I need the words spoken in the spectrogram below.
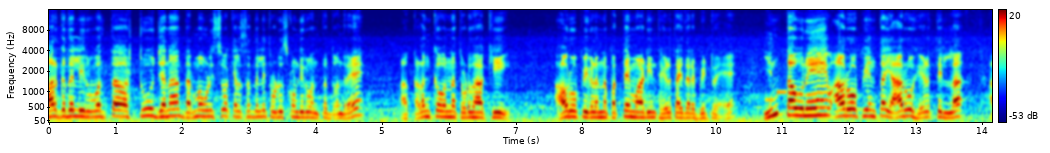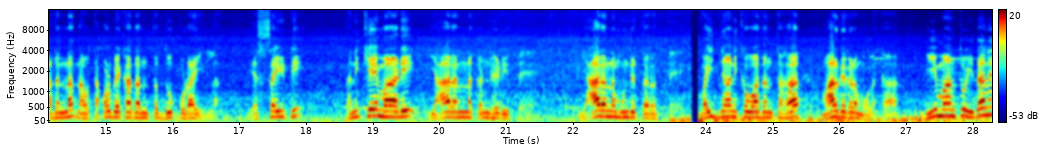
ಮಾರ್ಗದಲ್ಲಿರುವಂಥ ಅಷ್ಟು ಜನ ಧರ್ಮ ಉಳಿಸುವ ಕೆಲಸದಲ್ಲಿ ತೊಡಗಿಸ್ಕೊಂಡಿರುವಂಥದ್ದು. ಅಂದರೆ ಆ ಕಳಂಕವನ್ನು ತೊಡೆದು ಹಾಕಿ ಆರೋಪಿಗಳನ್ನು ಪತ್ತೆ ಮಾಡಿ ಅಂತ ಹೇಳ್ತಾ ಇದ್ದಾರೆ. ಬಿಟ್ಟರೆ ಇಂಥವನೇ ಆರೋಪಿ ಅಂತ ಯಾರೂ ಹೇಳ್ತಿಲ್ಲ. ಅದನ್ನು ನಾವು ತಗೊಳ್ಬೇಕಾದಂಥದ್ದು ಕೂಡ ಇಲ್ಲ. ಎಸ್ ಐ ಟಿ ತನಿಖೆ ಮಾಡಿ ಯಾರನ್ನು ಕಂಡುಹಿಡಿಯುತ್ತೆ? ಯಾರನ್ನು ಮುಂದೆ ತರುತ್ತೆ? ವೈಜ್ಞಾನಿಕವಾದಂತಹ ಮಾರ್ಗಗಳ ಮೂಲಕ? ಭೀಮಾಂತೂ ಇದಾನೆ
